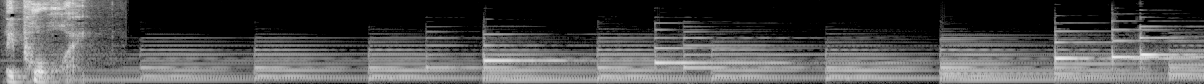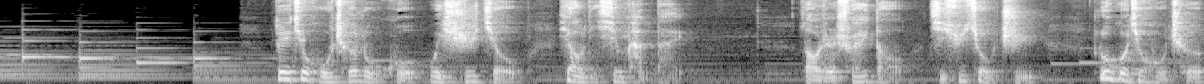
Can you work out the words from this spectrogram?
被破坏。对救护车路过未施救要理性看待。老人摔倒急需救治路过救护车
